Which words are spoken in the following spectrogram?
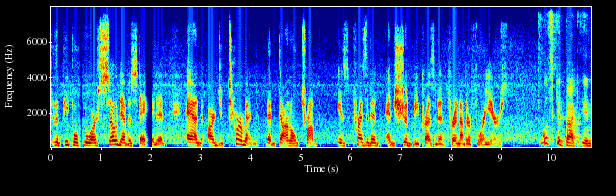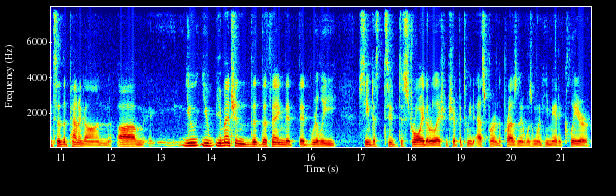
To the people who are so devastated and are determined that Donald Trump is president and should be president for another four years. Let's get back into the Pentagon. Um, you, you, you mentioned the, the thing that, that really seemed to, to destroy the relationship between Esper and the president was when he made it clear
